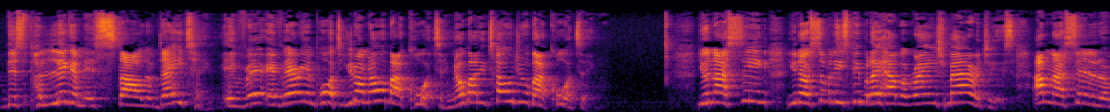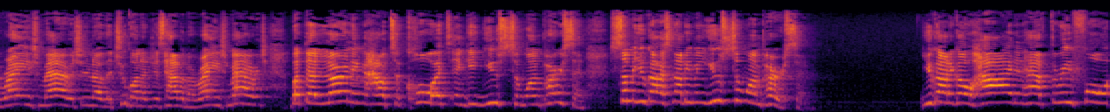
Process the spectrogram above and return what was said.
this polygamous style of dating. It's very, it's very important. You don't know about courting. Nobody told you about courting. You're not seeing, you know, some of these people, they have arranged marriages. I'm not saying an arranged marriage, you know, that you're going to just have an arranged marriage, but they're learning how to court and get used to one person. Some of you guys not even used to one person. You got to go hide and have three, four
